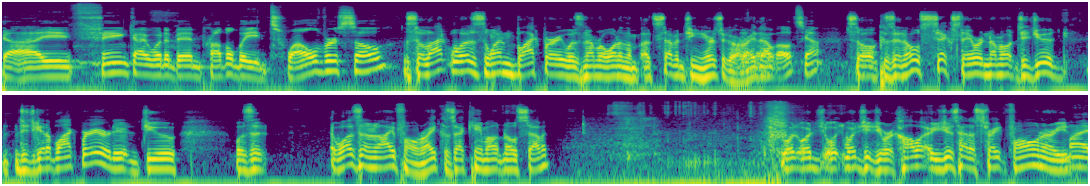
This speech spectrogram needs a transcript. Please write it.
Yeah, I think I would have been probably 12 or so. So that was when BlackBerry was number one in the. That's uh, 17 years ago, right? That, yeah. so because in 06 they were number. one. Did you did you get a BlackBerry or did you? Was it? It wasn't an iPhone, right? Because that came out in 07? What, what, what, what did you recall? Or you just had a straight phone, or you? My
